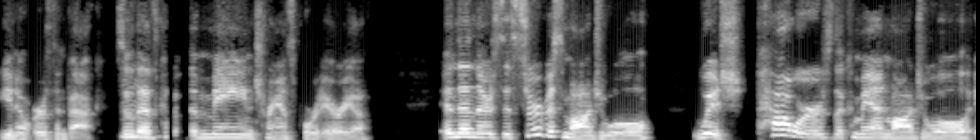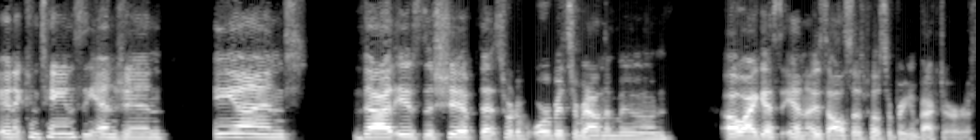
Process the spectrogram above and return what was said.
you know, Earth and back. So Mm. that's kind of the main transport area. And then there's the service module, which powers the command module and it contains the engine and that is the ship that sort of orbits around the moon. Oh, I guess and is also supposed to bring him back to Earth.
